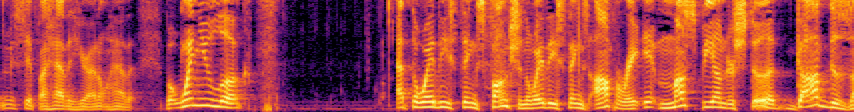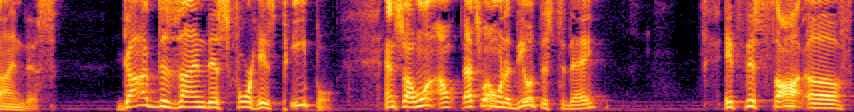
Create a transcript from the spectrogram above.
let me see if I have it here. I don't have it. But when you look at the way these things function, the way these things operate, it must be understood God designed this. God designed this for his people. And so I want that's why I want to deal with this today. It's this thought of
